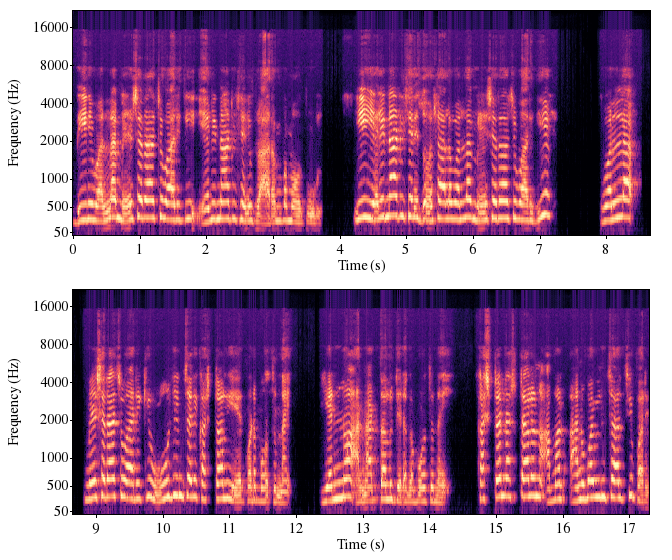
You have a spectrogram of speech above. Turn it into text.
దీనివల్ల మేషరాశి వారికి ఏలినాటి శని ప్రారంభమవుతుంది. ఈ ఏలినాటి శని దోషాల వల్ల మేషరాశి వారికి వల్ల మేషరాశి వారికి ఊహించని కష్టాలు ఏర్పడబోతున్నాయి. ఎన్నో అనర్థాలు జరగబోతున్నాయి. కష్ట నష్టాలను అమ అనుభవించాల్సి పరి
